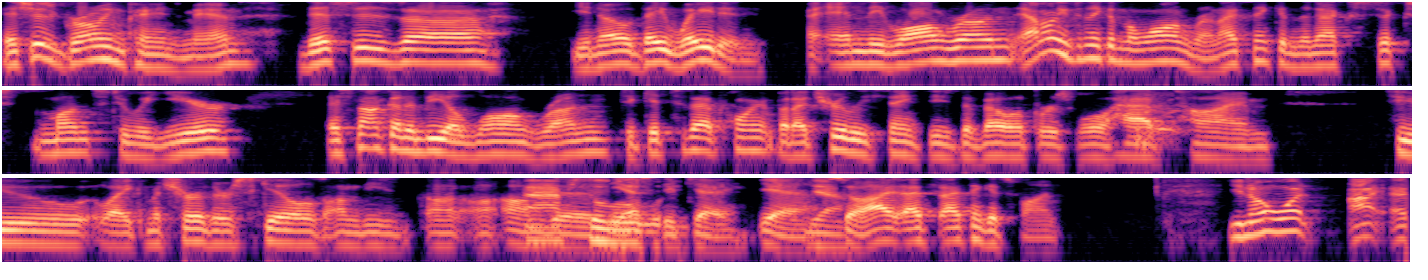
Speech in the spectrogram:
it's just growing pains, man. This is uh you know, they waited. In the long run, I don't even think in the long run. I think in the next six months to a year, it's not going to be a long run to get to that point. But I truly think these developers will have time to like mature their skills on these on, on the, the, SDK. Yeah. yeah. So I, I I think it's fine. You know what? I,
